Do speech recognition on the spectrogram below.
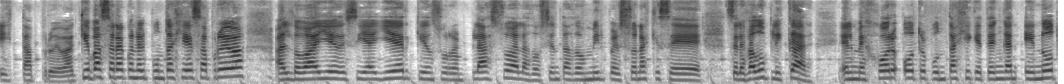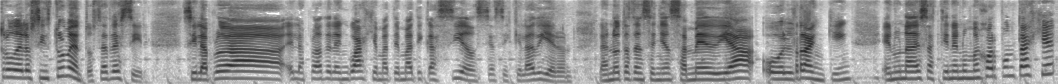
esta prueba. ¿Qué pasará con el puntaje de esa prueba? Aldo Valle decía ayer que en su reemplazo a las 202 mil personas que se, se les va a duplicar el mejor otro puntaje que tengan en otro de los instrumentos, es decir, si la prueba, en las pruebas de lenguaje, matemáticas, ciencias, si es que la dieron, las notas de enseñanza media o el ranking, en una de esas tienen un mejor puntaje,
